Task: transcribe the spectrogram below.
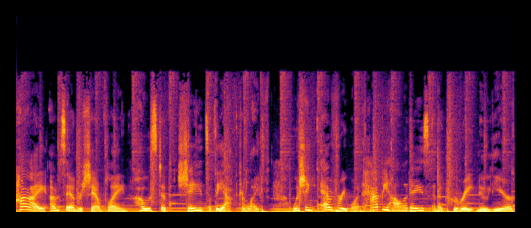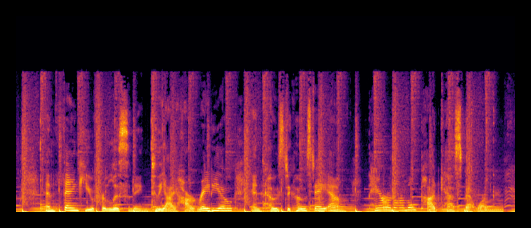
Hi, I'm Sandra Champlain, host of Shades of the Afterlife, wishing everyone happy holidays and a great new year. And thank you for listening to the iHeartRadio and Coast to Coast AM Paranormal Podcast Network.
